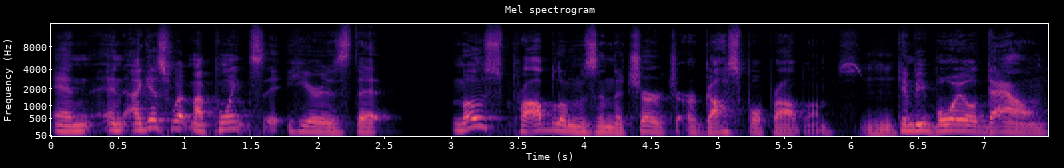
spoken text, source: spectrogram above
And and I guess what my point here is that most problems in the church are gospel problems. Can be boiled down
